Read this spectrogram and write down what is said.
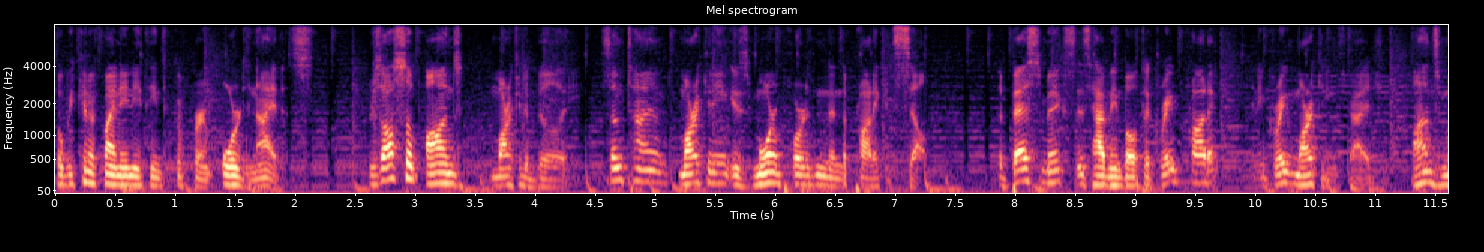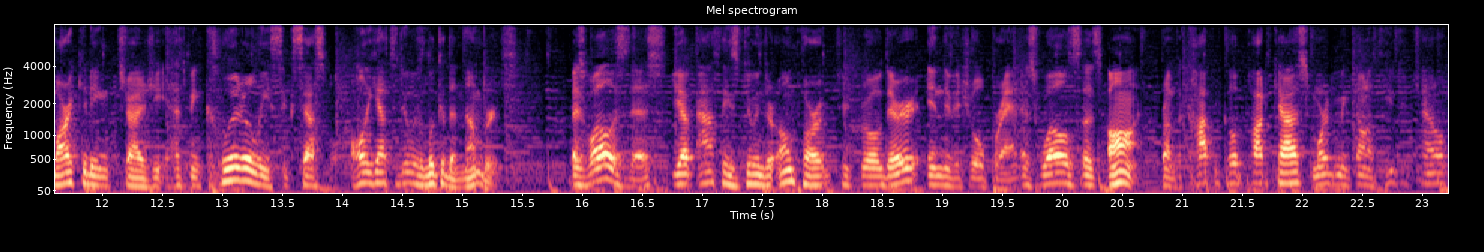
but we couldn't find anything to confirm or deny this. There's also On's marketability. Sometimes marketing is more important than the product itself. The best mix is having both a great product and a great marketing strategy. On's marketing strategy has been clearly successful. All you have to do is look at the numbers. As well as this, you have athletes doing their own part to grow their individual brand, as well as as on. From the Coffee Club podcast, Morgan McDonald's YouTube channel,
